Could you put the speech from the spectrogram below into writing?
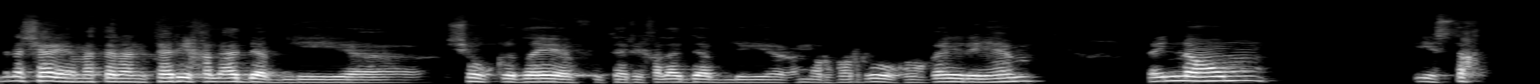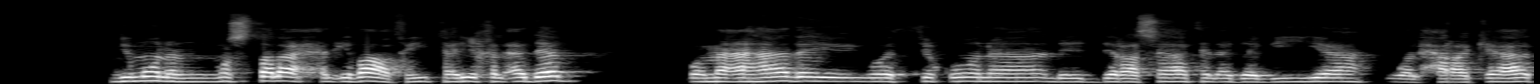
من اشهرها مثلا تاريخ الأدب لشوقي ضيف وتاريخ الأدب لعمر فروخ وغيرهم فإنهم يستخدمون المصطلح الإضافي تاريخ الأدب ومع هذا يوثقون للدراسات الأدبية والحركات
